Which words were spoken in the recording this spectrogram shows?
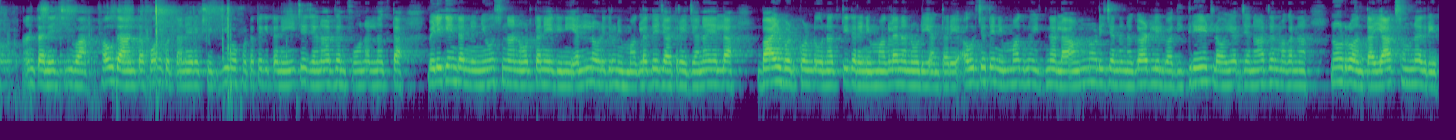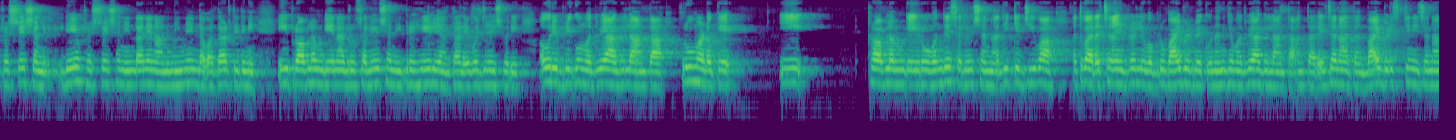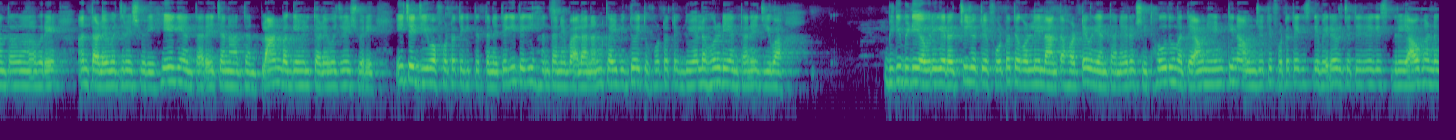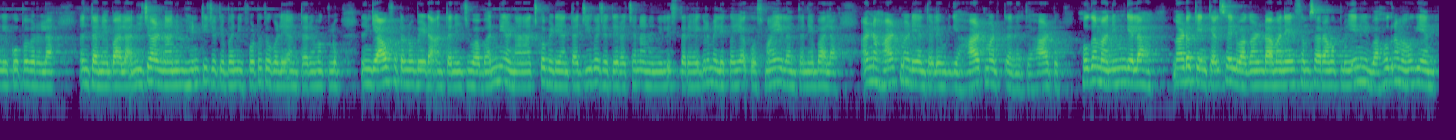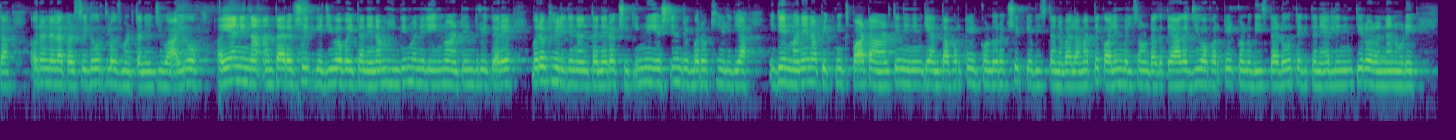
ಅಂತಾನೆ ಜೀವ. ಹೌದಾ ಅಂತ ಫೋನ್ ಕೊಡ್ತಾನೆ ರಕ್ಷಿತ್. ಜೀವ ಫೋಟೋ ತೆಗಿತಾನೆ. ಈಚೆ ಜನಾರ್ದನ್ ಫೋನಲ್ಲಿ ನಗ್ತಾ ಬೆಳಿಗ್ಗೆಯಿಂದ ನ್ಯೂಸ್ನ ನೋಡ್ತಾನೆ ಇದ್ದೀನಿ ಎಲ್ಲಿ ನೋಡಿದ್ರು ನಿಮ್ಮ ಮಗಳದ್ದೇ ಜಾತ್ರೆ. ಜನ ಎಲ್ಲ ಬಾಯಿ ಬಡ್ಕೊಂಡು ನಗ್ತಿದ್ದಾರೆ ನಿಮ್ಮ ಮಗಳನ್ನ ನೋಡಿ ಅಂತಾರೆ. ಅವ್ರ ಜೊತೆ ನಿಮ್ಮ ಮಗನೂ ಇದ್ನಲ್ಲ, ಅವ್ನು ನೋಡಿ ಜನ ನಗಾಡ್ಲಿಲ್ವಾ? ದಿ ಗ್ರೇಟ್ ಲಾಯರ್ ಜನಾರ್ದನ್ ಮಗನ ನೋಡ್ರು ಅಂತ. ಯಾಕೆ ಸುಮ್ಮನದ್ರಿ ಫ್ರಸ್ಟ್ರೇಷನ್, ಇದೇ ಫ್ರಸ್ಟ್ರೇಷನಿಂದಾನೇ ನಾನು ನಿನ್ನೆಯಿಂದ ಒದ್ದಾಡ್ತಿದ್ದೀನಿ. ಈ ಪ್ರಾಬ್ಲಮ್ಗೆ ಏನಾದರೂ ಸೊಲ್ಯೂಷನ್ ಇದ್ದರೆ ಹೇಳಿ ಅಂತಾಳೆ ವಜ್ರೇಶ್ವರಿ. ಅವರಿಬ್ಬರಿಗೂ ಮದುವೆ ಆಗಿಲ್ಲ ಅಂತ ಪ್ರೂವ್ ಮಾಡೋಕ್ಕೆ ಈ ಪ್ರಾಬ್ಲಮ್ಗೆ ಇರೋ ಒಂದೇ ಸೊಲ್ಯೂಷನ್, ಅದಕ್ಕೆ ಜೀವ ಅಥವಾ ರಚನಾ ಇದರಲ್ಲಿ ಒಬ್ಬರು ಬಾಯಿ ಬಿಡಬೇಕು, ನನಗೆ ಮದುವೆ ಆಗಿಲ್ಲ ಅಂತ ಅಂತಾರೆ. ಜನಾರ್ದನ್, ಬಾಯಿ ಬಿಡಿಸ್ತೀನಿ ಜನಾರ್ದನ್ ಅವರೇ ಅಂತಾಳೆ ವಜ್ರೇಶ್ವರಿ. ಹೇಗೆ ಅಂತಾರೆ ಜನಾರ್ದನ್? ಪ್ಲಾನ್ ಬಗ್ಗೆ ಹೇಳ್ತಾಳೆ ವಜ್ರೇಶ್ವರಿ. ಈಚೆ ಜೀವ ಫೋಟೋ ತೆಗಿತಿರ್ತಾನೆ, ತೆಗಿ ತೆಗಿ ಅಂತಾನೆ ಬಾಲ. ನನ್ನ ಕೈ ಬಿದ್ದೋಯ್ತು, ಫೋಟೋ ತೆಗೆದು ಎಲ್ಲ ಹೊರಡಿ ಅಂತಾನೆ ಜೀವ. ಬಿಡಿ ಬಿಡಿ ಅವರಿಗೆ ರಚ್ಚು ಜೊತೆ ಫೋಟೋ ತಗೊಳ್ಳಿಲ್ಲ ಅಂತ ಹೊಟ್ಟೆ ಉರಿ ಅಂತಾನೆ ರಕ್ಷಿತ್. ಹೌದು ಮತ್ತೆ ಅವನ ಹೆಂಡ್ತಿನ ಅವನ ಜೊತೆ ಫೋಟೋ ತೆಗೆಸಿದೆ ಬೇರೆಯವ್ರ ಜೊತೆ ತೆಗೆಸಿದ್ರೆ ಯಾವ ಗಂಡಂಗೆ ಕೋಪ ಬರಲ್ಲ ಅಂತಾನೆ ಬಾಲ. ನಿಜ ಅಣ್ಣ ನಿಮ್ಮ ಹೆಂಡತಿ ಜೊತೆ ಬನ್ನಿ, ಫೋಟೋ ತಗೊಳ್ಳಿ ಅಂತಾರೆ ಮಕ್ಕಳು ನನಗೆ ಯಾವ ಫೋಟೋನೂ ಬೇಡ ಅಂತಾನೆ ಜೀವ. ಬನ್ನಿ ಅಣ್ಣ, ನಾಚ್ಕೋಬೇಡಿ ಅಂತ ಜೀವ ಜೊತೆ ರಚನಾನ ನಿಲ್ಲಿಸ್ತಾರೆ. ಹೆಗಲ ಮೇಲೆ ಕೈ ಹಾಕೋ ಸ್ಮೈಲ್ ಅಂತಾನೆ ಬಾಲ. ಅಣ್ಣ ಹಾರ್ಟ್ ಮಾಡಿ ಅಂತೇಳಿ ಹುಡುಗಿ ಹಾರ್ಟ್ ಮಾಡ್ತಾನಂತೆ ಹಾರ್ಟು ಹೋಗಮ್ಮ, ನಿಮಗೆಲ್ಲ ಮಾಡೋಕ್ಕೇನು ಕೆಲಸ ಇಲ್ವಾ? ಗಂಡ, ಮನೆ, ಸಂಸಾರ ಮಕ್ಕಳು ಏನೂ ಇಲ್ವಾ? ಹೋಗ್ರಮ್ಮ, ಹೋಗಿ ಅಂತ. ಅವರನ್ನೆಲ್ಲ ಕಳಿಸಿ ಡೋರ್ ಕ್ಲೋಸ್ ಮಾಡ್ತಾನೆ. ಜೀವ, ಅಯ್ಯೋ, ಅಯ್ಯ ನಿನ್ನ ಅಂತ ರಕ್ಷಿತ್ಗೆ ಜೀವ ಬೈತಾನೆ. ನಮ್ಮ ಹಿಂದಿನ ಮನೇಲಿ ಇನ್ನೂ ಆಂಟೆಂದ್ರು ಇದ್ದಾರೆ ಬರೋಕ್ಕೆ ಹೇಳಿದ್ದೀನಿ ಅಂತಾನೆ ರಕ್ಷಿತ್. ಇನ್ನೂ ಎಷ್ಟು ಜನರಿಗೆ ಬರೋಕ್ಕೆ ಹೇಳಿದ್ಯಾ? ಇದೇನು ಮನೇನ ಪಿಕ್ನಿಕ್ ಸ್ಪಾಟ ಆಡ್ತೀನಿ ನಿನಗೆ ಅಂತ ಪರ್ಕೆ ಇಟ್ಕೊಂಡು ರಕ್ಷಿತ್ಗೆ ಬೀಸ್ತಾನೆ ಬಾಲ. ಮತ್ತೆ ಕಾಲಿಂಗ್ ಬೆಲ್ ಸೌಂಡ್ ಆಗುತ್ತೆ. ಆಗ ಜೀವ ಪರ್ಕೆ ಇಟ್ಕೊಂಡು ಬೀಸ್ತಾ ಡೋರ್ ತೆಗಿತಾನೆ. ಅಲ್ಲಿ ನಿಂತಿರೋರನ್ನು ನೋಡಿ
